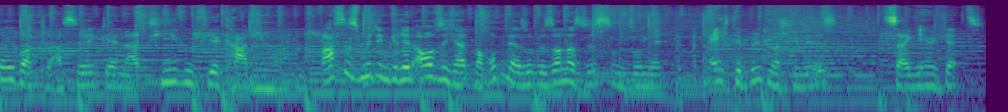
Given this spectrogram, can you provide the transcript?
Oberklasse der nativen 4K-Beamer. Was es mit dem Gerät auf sich hat, warum der so besonders ist und so eine echte Bildmaschine ist, zeige ich euch jetzt.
